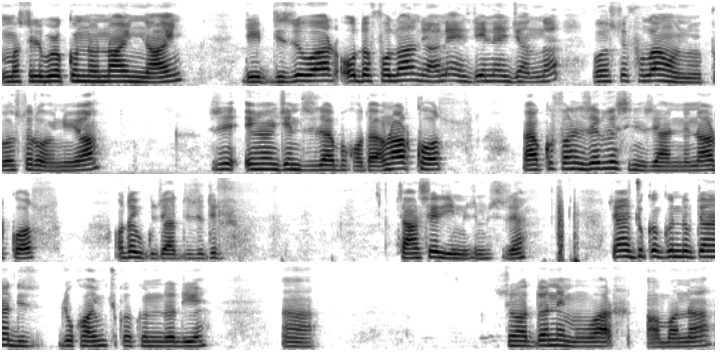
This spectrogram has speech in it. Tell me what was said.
Mesela Brooklyn Nine-Nine diye bir dizi var. O da falan yani en heyecanlı. Profesör falan oynuyor. Profesör oynuyor. Size eğlenceli diziler bu kadar. Narcos. Narcos falan izleyebilirsiniz yani. Narcos. O da bir güzel dizidir. Tavsiye edeyim bizim size. Yani çok hakkında bir tane dizi. Yok hayım çok hakkında diye. Ha. Sırada ne mi var? Aa, bana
